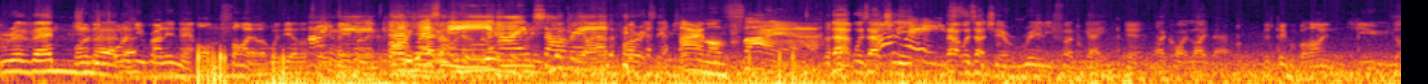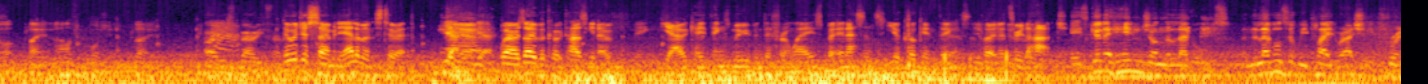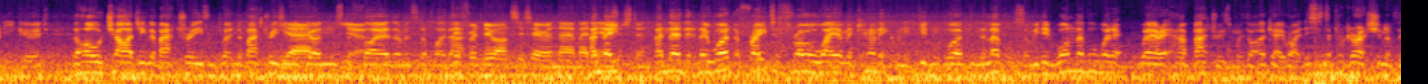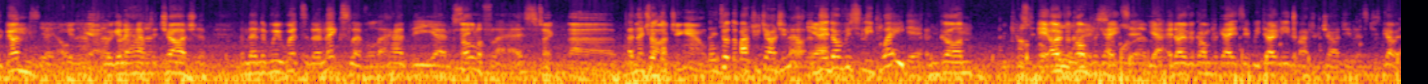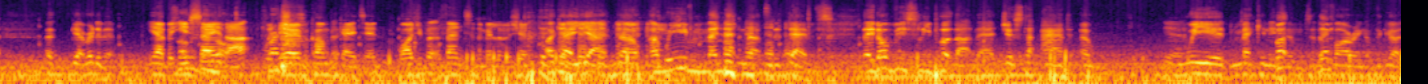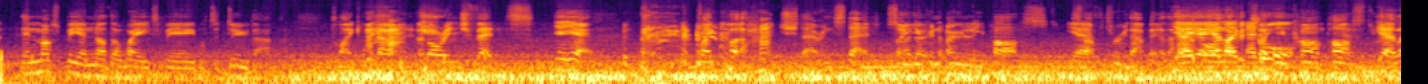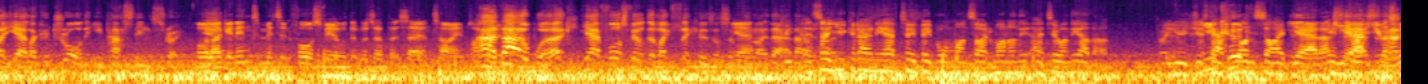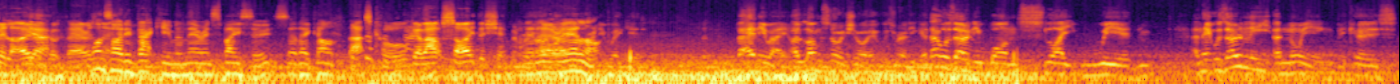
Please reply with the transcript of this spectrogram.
Revenge One of, you, one of you ran in there on fire with the other I three people. did. in That Oh, yeah, was that me. really I'm funny. Luckily, I had a sorry. fire extinguisher. I'm on fire! That was actually Always. that was actually a really fun game. Yeah. I quite like that. There's people behind you lot playing, laughing, watching you play. Oh, it was very fun. There were just so many elements to it. yeah, Yeah. yeah. Whereas Overcooked has, you know, yeah, okay, things move in different ways, but in essence, you're cooking things Yeah, and putting it through the hatch. It's going to hinge on the levels, and the levels that we played were actually pretty good. The whole charging the batteries and putting the batteries Yeah, in the guns to yeah. fire them and stuff like that. Different nuances here and there made and it they interesting. and then they weren't afraid to throw away a mechanic when it didn't work in the level. So we did one level where it where it had batteries, and we thought, okay, right, this is the progression of the guns Yeah, now. gonna have to We're going to have to charge them. And then we went to the next level that had the um, solar flares. Took uh, and they the took charging the, out. They took the battery charging out, Yeah. and they'd obviously played it and gone. It put all this in overcomplicates it. Yeah, it overcomplicates it. We don't need the battery charging. Let's just go it. Uh, get rid of it. Yeah, but As you say that with the overcomplicated. Why'd you put a fence in the middle of a ship? Okay, yeah, no, and we even mentioned that to the devs. They'd obviously put that there just to add a Yeah. weird mechanism But to the then- firing of the gun. There must be another way to be able to do that. Like Without an orange fence. Yeah, yeah. like put a hatch there instead, so I you don't- can only pass Yeah. stuff through that bit of the Yeah, hatch. yeah, Or yeah, like, like a a- But draw. you can't pass through. Yeah, like yeah, like a draw that you pass things through. Or Yeah. like an intermittent force field that was up at certain times. Ah, that'll work. Yeah, force field that like flickers or something Yeah. like that. That'll so work. you could only have two people on one side and one on the uh, two on the other. Or you just You have could- one side. Yeah, that's in true. Yeah, that's you that's a had- bit like yeah. Overcooked there, isn't One it? side in vacuum and they're in spacesuits, so they can't. That's cool. Go outside the ship and They're little repair it. airlock. wicked. But anyway, a long story short, it was really good. That was only one slight weird, and it was only annoying because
